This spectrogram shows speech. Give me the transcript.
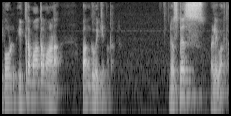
ഇപ്പോൾ ഇത്രമാത്രമാണ് പങ്കുവയ്ക്കുന്നത്. ന്യൂസ് ഡെസ്ക് വെള്ളി വാർത്ത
